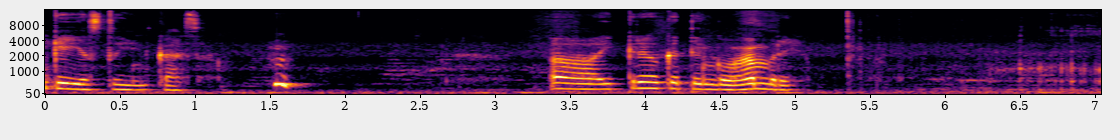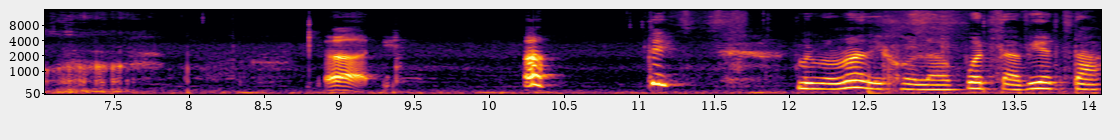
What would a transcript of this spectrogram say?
que ya estoy en casa. Ay, creo que tengo hambre. Ay. Ah, sí. Mi mamá dejó la puerta abierta.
